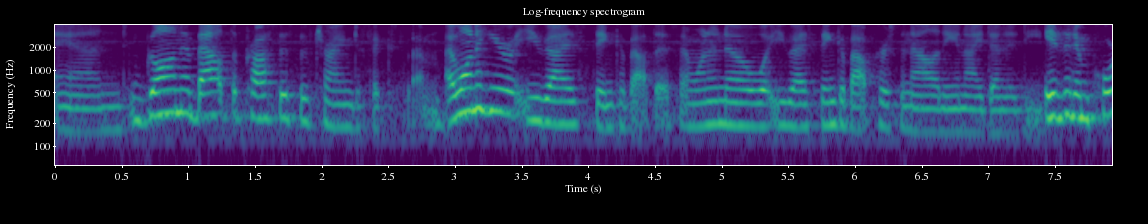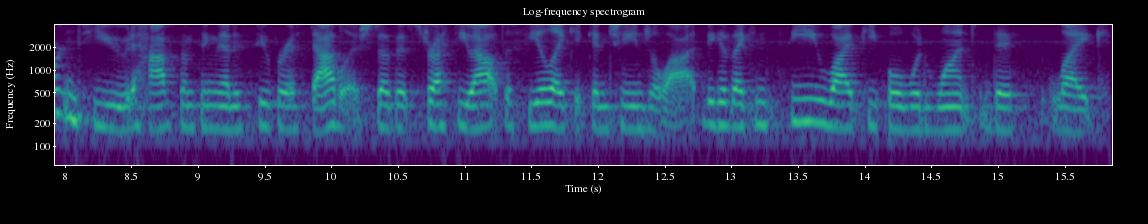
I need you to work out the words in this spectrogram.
and gone about the process of trying to fix them. I want to hear what you guys think about this. I want to know what you guys think about personality and identity. Is it important to you to have something that is super established? Does it stress you out to feel like it can change a lot? Because I can see why people would want this like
